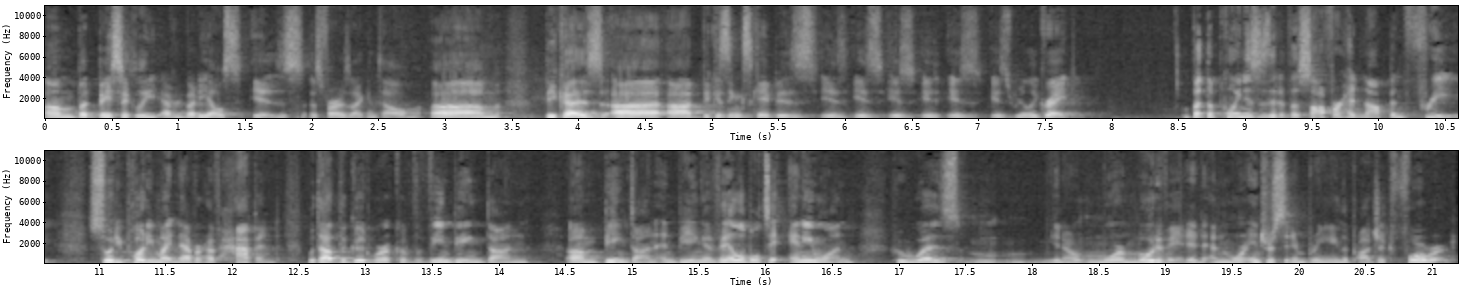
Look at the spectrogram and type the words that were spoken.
um, but basically everybody else is, as far as I can tell, um, because, uh, uh, because Inkscape is, is, is, is, is, is really great. But the point is, is that if the software had not been free, Sodipodi might never have happened without the good work of Levien being done, um, being done and being available to anyone who was you know, more motivated and more interested in bringing the project forward.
